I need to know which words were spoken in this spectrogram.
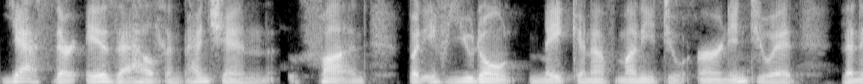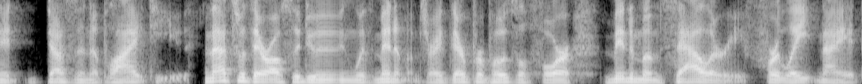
yes, there is a health and pension fund, but if you don't make enough money to earn into it, then it doesn't apply to you. And that's what they're also doing with minimums, right? Their proposal for minimum salary for late night,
